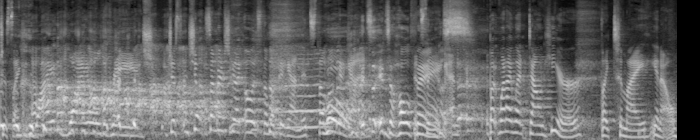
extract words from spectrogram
just like wild, wild rage. Just and she'll sometimes she'll be like, "Oh, it's the look again. It's the look Whoa, again." it's a- it's a whole It's thing. And but when I went down here, like to my, you know,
